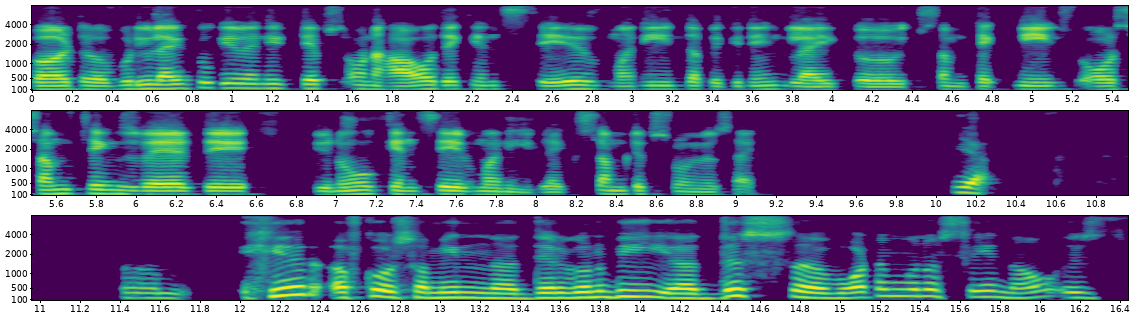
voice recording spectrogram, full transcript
but uh, would you like to give any tips on how they can save money in the beginning, like uh, some techniques or some things where they you know can save money, like some tips from your side? yeah um, here of course i mean uh, there are going to be uh, this uh, what i'm going to say now is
